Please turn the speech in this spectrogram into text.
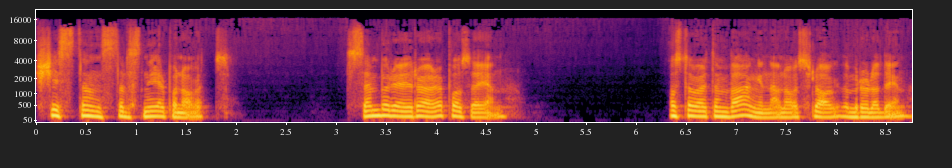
Kistan ställs ner på något. Sen börjar det röra på sig igen. Måste ha varit en vagn av något slag de rullade in.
